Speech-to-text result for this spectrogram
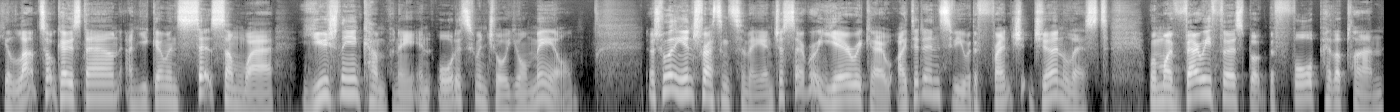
your laptop goes down and you go and sit somewhere, usually in company, in order to enjoy your meal. It was really interesting to me, and just over a year ago, I did an interview with a French journalist when my very first book, The Four Pillar Plan,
